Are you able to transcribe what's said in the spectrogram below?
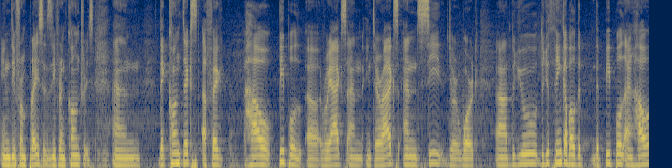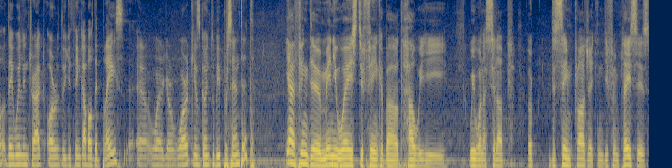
in different places different countries. And the context affect how people uh, reacts and interacts and see your work. Uh, do you do you think about the the people and how they will interact, or do you think about the place uh, where your work is going to be presented? yeah i think there are many ways to think about how we we want to set up a, the same project in different places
